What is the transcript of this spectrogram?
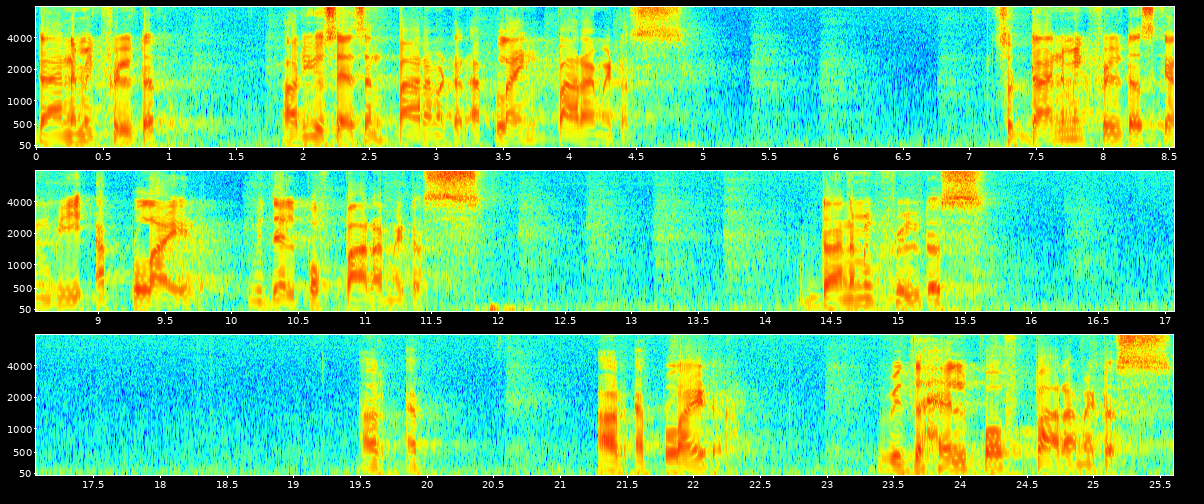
dynamic filter or use as an parameter applying parameters. So dynamic filters can be applied with the help of parameters. Dynamic filters are, are applied with the help of parameters.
